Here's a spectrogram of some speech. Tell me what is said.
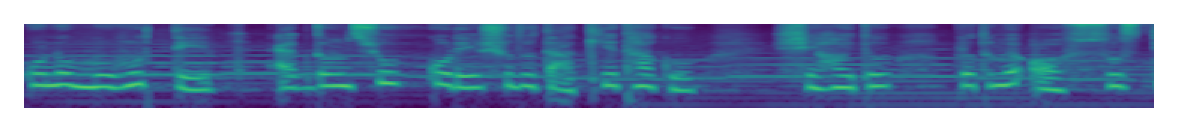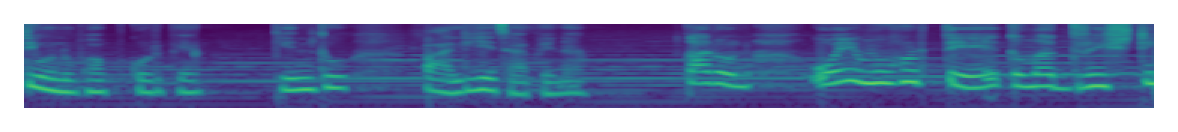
কোনো মুহূর্তে একদম চুপ করে শুধু তাকিয়ে থাকো, সে হয়তো প্রথমে অস্বস্তি অনুভব করবে, কিন্তু পালিয়ে যাবে না। কারণ ওই মুহূর্তে তোমার দৃষ্টি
